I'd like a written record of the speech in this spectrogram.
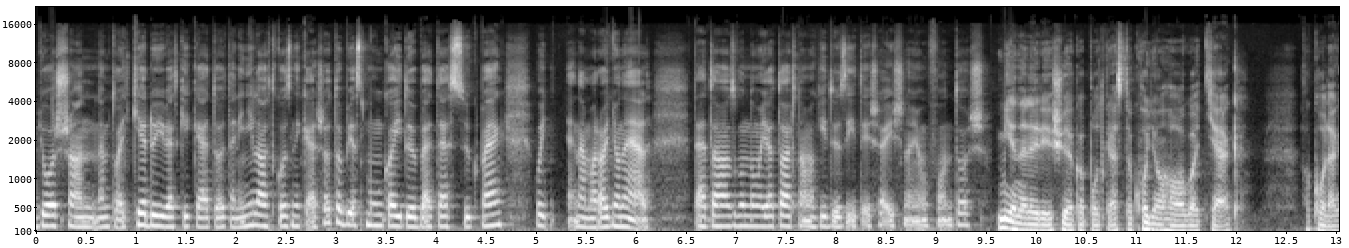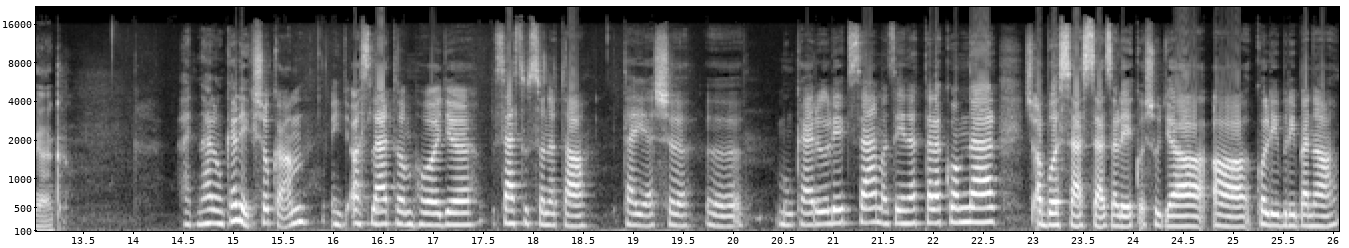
gyorsan, nem tudom, egy kérdőívet ki kell tölteni, nyilatkozni kell, stb. Ezt munkaidőbe tesszük meg, hogy nem maradjon el. Tehát azt gondolom, hogy a tartalmak időzítése is nagyon fontos. Milyen elérésűek a podcastok? Hogyan hallgatják a kollégák? Hát nálunk elég sokan. Így azt látom, hogy 125 a teljes munkaerő létszám az Énet Telekomnál, és abból 100%-os ugye a, a Kolibriben a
